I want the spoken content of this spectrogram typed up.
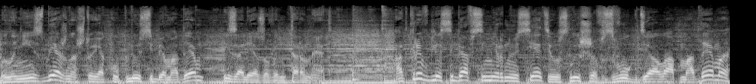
Было неизбежно, что я куплю себе модем и залезу в интернет. Открыв для себя всемирную сеть и услышав звук диалаб модема,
